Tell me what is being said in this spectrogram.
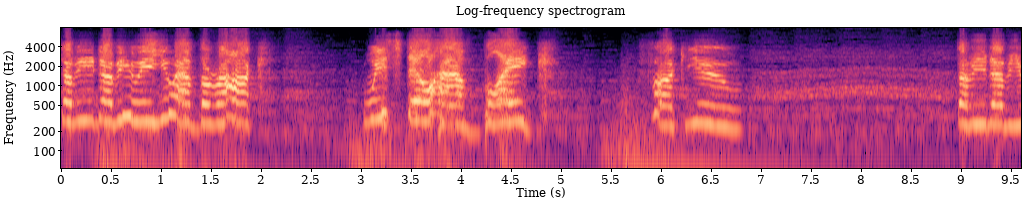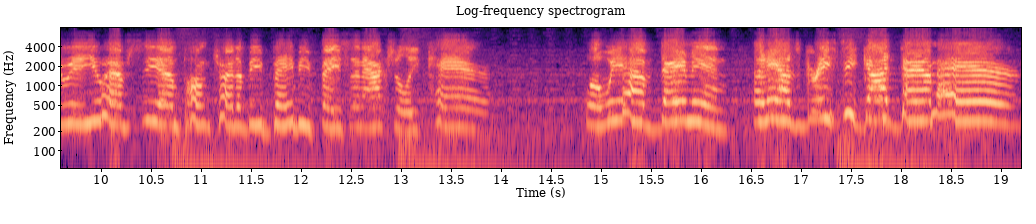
WWE, you have The Rock. We still have Blake. Fuck you. WWE, you have CM Punk trying to be babyface and actually care. Well, we have Damien, and he has greasy goddamn hair!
